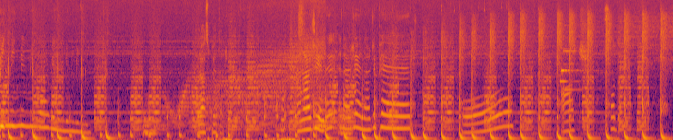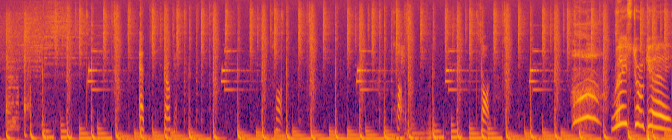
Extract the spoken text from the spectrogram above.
Bin bin bin bin var benim bin bin bin. Biraz pet aç. Bu enerji yeri enerji enerji pet. Et. Roket. Soda. Soda. Soda. Race Turkey.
